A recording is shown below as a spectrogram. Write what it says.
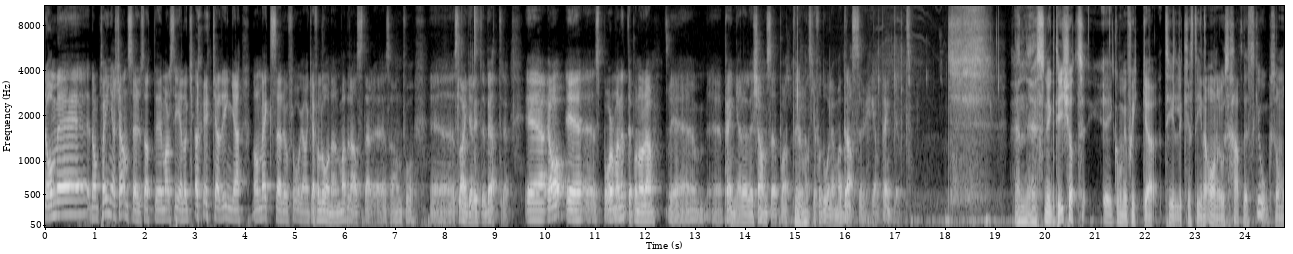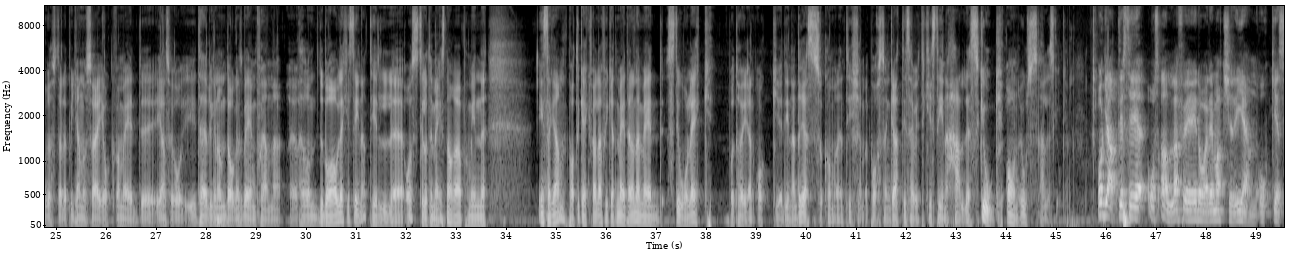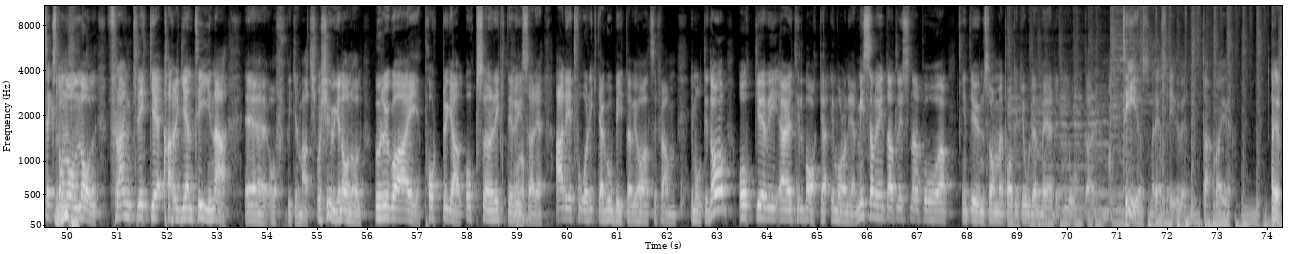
de, eh, de tar inga chanser så att eh, Marcelo kanske kan ringa någon mexare och fråga om han kan få låna en madrass där så han får eh, slagga lite bättre. Eh, ja, eh, sparar man inte på några eh, pengar eller chanser på att man ska få dåliga madrasser helt enkelt. En eh, snygg t-shirt eh, kommer vi skicka till Kristina Arnros Halleskog som röstade på Janne och Sverige och var med eh, i, alltså, i tävlingen om dagens VM-stjärna. Eh, hör du bra av dig Kristina till oss, till och till mig snarare på min Instagram, Patrik Ekwall, där skickat meddelande med storlek på tröjan och din adress så kommer den tischa med posten. Grattis säger vi till Kristina Halleskog, Arnros Halleskog. Och grattis till oss alla för idag är det matcher igen. Och 16.00 mm. Frankrike-Argentina. Eh, oh, vilken match. Och 20.00 Uruguay-Portugal. Också en riktig wow. rysare. Ah, det är två riktiga godbitar vi har att se fram emot idag. Och eh, vi är tillbaka imorgon igen. Missa nu inte att lyssna på intervjun som Patrik gjorde med låtar Matteus. Med det säger vi tack och adjö. Adjö.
